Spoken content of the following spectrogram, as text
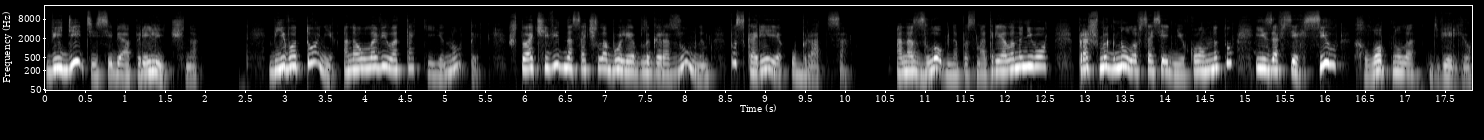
ведите себя прилично». В его тоне она уловила такие ноты, что, очевидно, сочла более благоразумным поскорее убраться. Она злобно посмотрела на него, прошмыгнула в соседнюю комнату и изо всех сил хлопнула дверью.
